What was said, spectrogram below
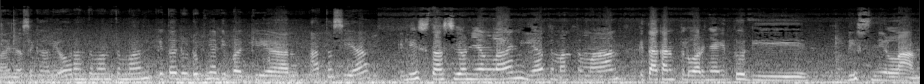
Banyak sekali orang teman-teman. Kita duduknya di bagian atas ya. Ini stasiun yang lain ya teman-teman. Kita akan keluarnya itu di Disneyland.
